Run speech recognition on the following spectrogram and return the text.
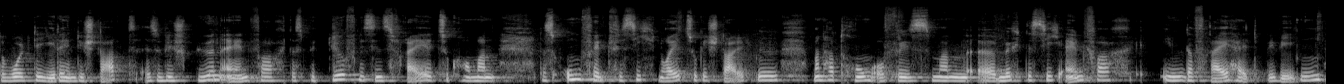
Da wollte jeder in die Stadt. Also wir spüren einfach das Bedürfnis, ins Freie zu kommen, das Umfeld für sich neu zu gestalten. Man hat Homeoffice, man äh, möchte sich einfach in der Freiheit bewegen.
